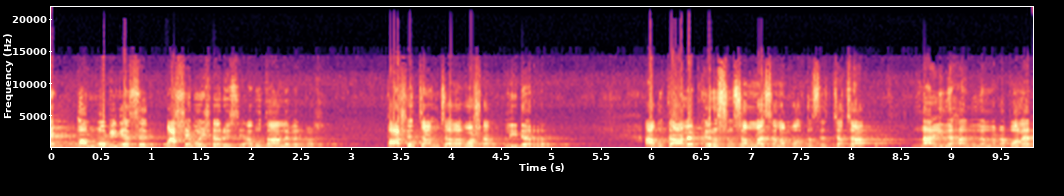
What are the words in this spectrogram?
একদম নবী গেছে, পাশে বৈশা রয়েছে আবু তালেবের পাশে। পাশে চামচারা বসা, লিডাররা। আবু তালেবকে রসুল সাল্লাহ সাল্লাম বলতেছে, চাচা বলেন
